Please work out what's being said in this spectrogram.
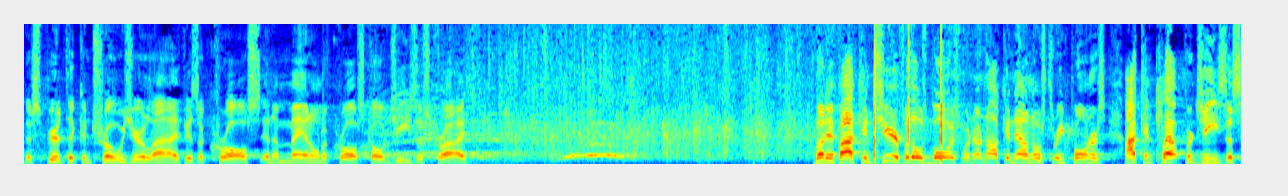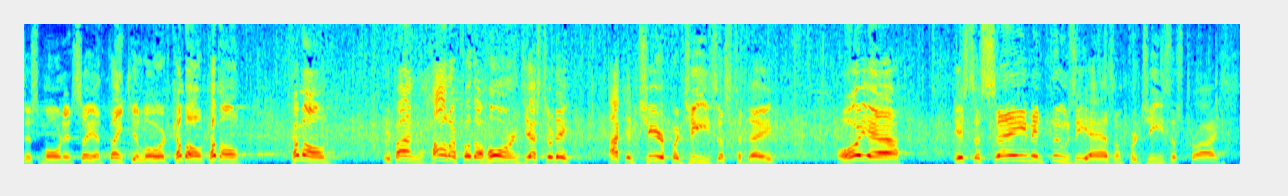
The spirit that controls your life is a cross and a man on a cross called Jesus Christ. But if I can cheer for those boys when they're knocking down those three pointers, I can clap for Jesus this morning saying, Thank you, Lord. Come on, come on, come on. If I can holler for the horns yesterday, I can cheer for Jesus today. Oh, yeah. It's the same enthusiasm for Jesus Christ.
